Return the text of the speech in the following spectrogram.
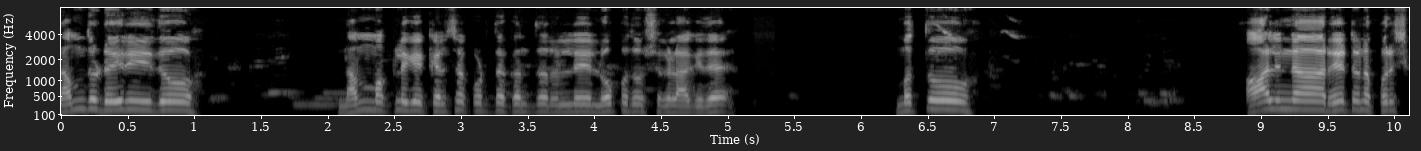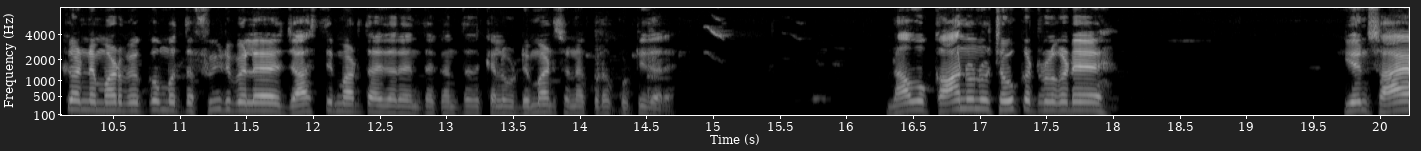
ನಮ್ಮದು ಡೈರಿ ಇದು ನಮ್ಮ ಮಕ್ಕಳಿಗೆ ಕೆಲಸ ಕೊಡ್ತಕ್ಕಂಥದ್ರಲ್ಲಿ ಲೋಪದೋಷಗಳಾಗಿದೆ. ಮತ್ತು ಹಾಲಿನ ರೇಟನ್ನು ಪರಿಷ್ಕರಣೆ ಮಾಡಬೇಕು ಮತ್ತು ಫೀಡ್ ಬೆಲೆ ಜಾಸ್ತಿ ಮಾಡ್ತಾ ಇದ್ದಾರೆ ಅಂತಕ್ಕಂಥದ್ದು ಕೆಲವು ಡಿಮ್ಯಾಂಡ್ಸನ್ನು ಕೂಡ ಕೊಟ್ಟಿದ್ದಾರೆ. ನಾವು ಕಾನೂನು ಚೌಕಟ್ಟೊಳಗಡೆ ಏನು ಸಹಾಯ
